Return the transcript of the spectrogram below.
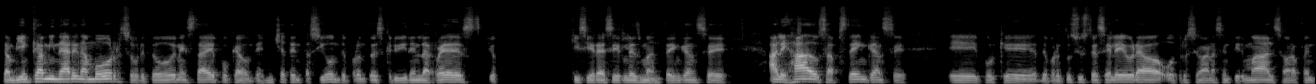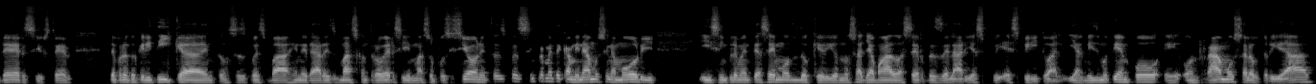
también caminar en amor, sobre todo en esta época donde hay mucha tentación de pronto escribir en las redes. Yo quisiera decirles, manténganse alejados, absténganse, eh, porque de pronto si usted celebra, otros se van a sentir mal, se van a ofender, si usted de pronto critica, entonces pues va a generar es más controversia y más oposición, entonces pues simplemente caminamos en amor y, y simplemente hacemos lo que Dios nos ha llamado a hacer desde el área espiritual y al mismo tiempo eh, honramos a la autoridad,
